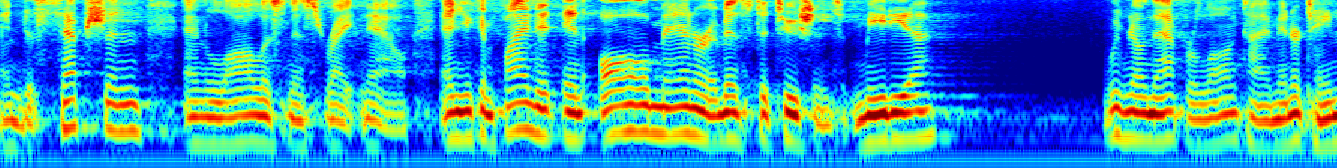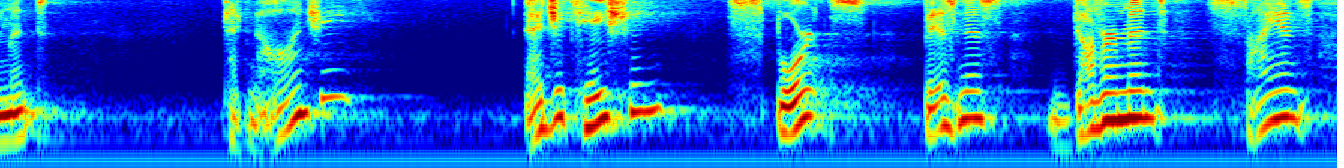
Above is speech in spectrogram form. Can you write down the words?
and deception and lawlessness right now. And you can find it in all manner of institutions media, we've known that for a long time, entertainment, technology, education, sports, business, government, science,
